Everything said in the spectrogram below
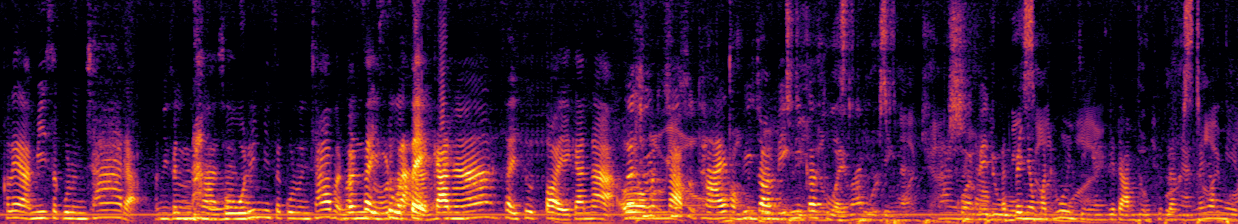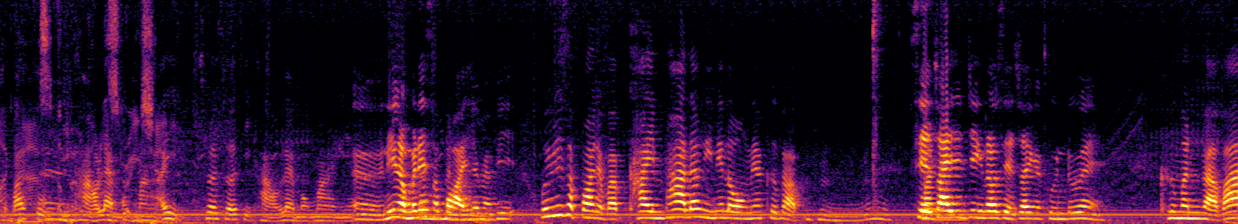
เขาเรียกอะมีสกุลุนชาติอะมันเป็นมีสกุลหนัชางติบูใช่ที่มีสกุลุนชาติเหมือนมัมันนใส่สูทหรูหราเตะกันนะ ใส่สูทต่อยกันอะเออแล้วชุดมันชุแบบสุดท้ายของพี่ John Wick นี่ก็สวยมากจริงๆนะ ควรไปดู มันเป็นยมทูตจริงๆไงคือดำทั้งชุดแล้วไงไม่ต้องมีแบบว่าสูทสีขาวแหลมออกมาไอ้เชิ้ตเชิ้ตสีขาวแหลมออกมาอย่างเงี้ย เออ นี่เราไม่ได้ spoil ใช่ไหมพี่ เฮ้ยพี่ spoil แต่แบบใครพลาดเรื่องนี้ในโรงเนี่ยคือแบบอื้อหือเสียใจจริงๆ เราเสียใจกับคุณด้วย คือมันแบบว่า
